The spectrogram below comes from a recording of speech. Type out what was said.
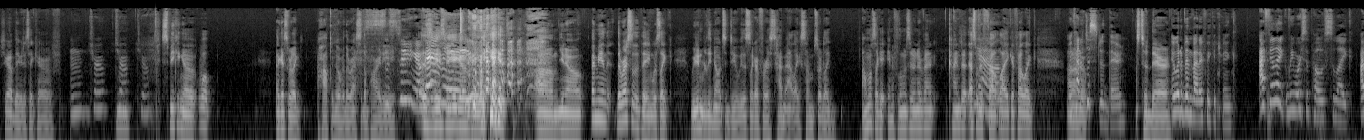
she got a baby to take care of. Mm, true, true, true. Speaking of, well, I guess we're like hopping over the rest of the party. Speaking of babies. Speaking of babies, um, you know, I mean, the rest of the thing was like we didn't really know what to do. This was like our first time at like some sort of like almost like an influencer event, kind of. That's what it felt like. It felt like I We kind of just stood there. stood there. It would have been better if we could drink. I feel like we were supposed to like. I,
